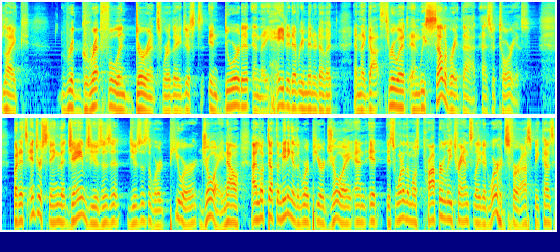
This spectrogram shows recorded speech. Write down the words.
like, regretful endurance where they just endured it and they hated every minute of it and they got through it. And we celebrate that as victorious. But it's interesting that James uses it uses the word pure joy. Now, I looked up the meaning of the word pure joy, and it, it's one of the most properly translated words for us because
